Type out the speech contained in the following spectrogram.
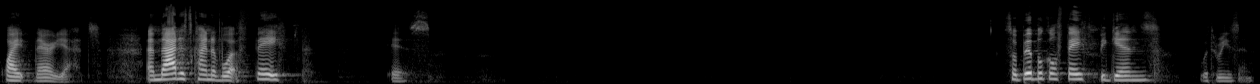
quite there yet. And that is kind of what faith is. So, biblical faith begins with reason.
